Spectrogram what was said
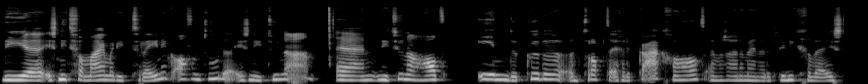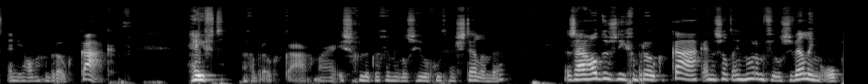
die uh, is niet van mij, maar die train ik af en toe. Dat is Nituna. En Nituna had in de kudde een trap tegen de kaak gehad. En we zijn ermee naar de kliniek geweest en die had een gebroken kaak heeft een gebroken kaak, maar is gelukkig inmiddels heel goed herstellende. Zij had dus die gebroken kaak en er zat enorm veel zwelling op.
